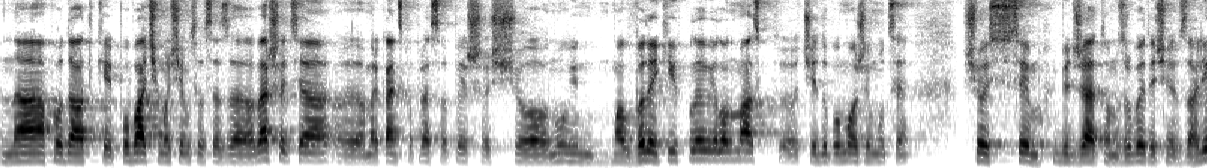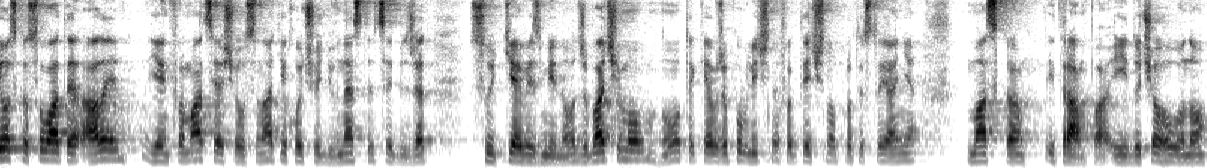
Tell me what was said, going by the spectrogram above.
на податки. Побачимо, чим це все завершиться. Е, Американська преса пише, що ну, він мав великий вплив Ілон Маск. Е, Чи допоможе йому це щось з цим бюджетом зробити, чи взагалі його скасувати. Але є інформація, що у Сенаті хочуть внести в цей бюджет суттєві зміни. Отже, бачимо, ну таке вже публічне фактично протистояння Маска і Трампа, і до чого воно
